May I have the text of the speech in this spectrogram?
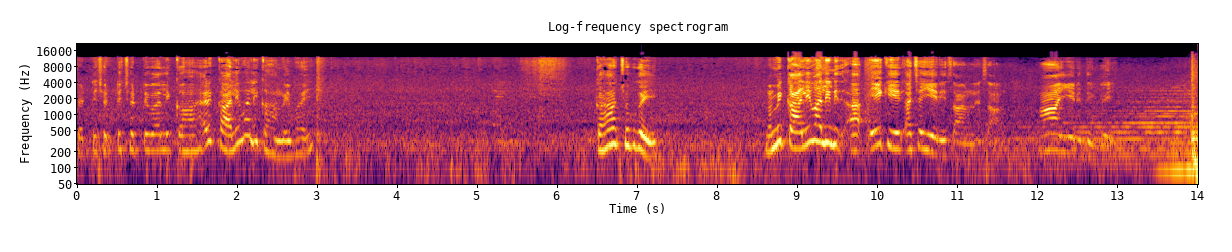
छोटी छोटी छोटी वाली कहाँ है? अरे, काली वाली कहाँ गई भाई? कहाँ छुप गई? मम्मी काली वाली आ, एक ये अच्छा ये रही सामने सामने। हाँ ये रही दिख गई।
